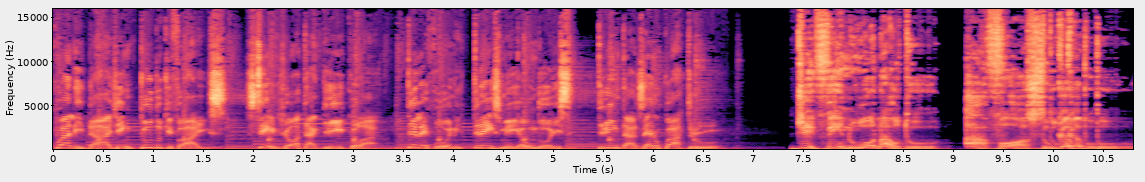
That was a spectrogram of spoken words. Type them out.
Qualidade em tudo que faz. CJ Agrícola. Telefone 3612-3004. Divino Ronaldo. A voz do campo.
